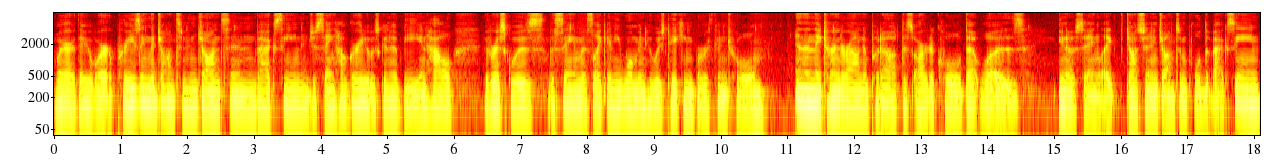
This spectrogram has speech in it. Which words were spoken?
where they were praising the Johnson & Johnson vaccine and just saying how great it was going to be and how the risk was the same as like any woman who was taking birth control. And then they turned around and put out this article that was, you know, saying like Johnson & Johnson pulled the vaccine.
